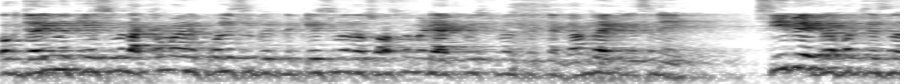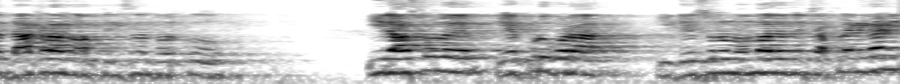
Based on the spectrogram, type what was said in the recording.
ఒక జరిగిన కేసు మీద అక్రమమైన పోలీసులు పెట్టిన కేసు మీద సోషల్ మీడియా యాక్టివిస్ట్ మీద పెట్టిన గంజాయి కేసుని సిబిఐకి రెఫర్ చేసిన దాఖలాలు నాకు తెలిసినంత వరకు ఈ రాష్ట్రంలో ఎప్పుడు కూడా ఈ దేశంలో ఉందా లేదని చెప్పలేను కానీ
